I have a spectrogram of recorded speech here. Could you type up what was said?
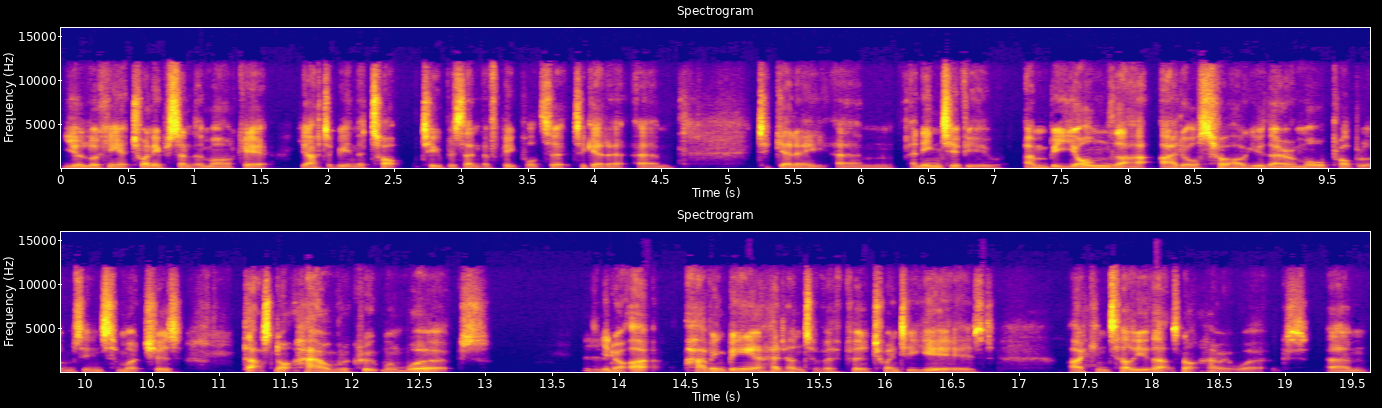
you're looking at 20% of the market. You have to be in the top two percent of people to to get a um, to get a um, an interview. And beyond that, I'd also argue there are more problems in so much as that's not how recruitment works. Mm. You know, I, having been a headhunter for, for 20 years, I can tell you that's not how it works. Um,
